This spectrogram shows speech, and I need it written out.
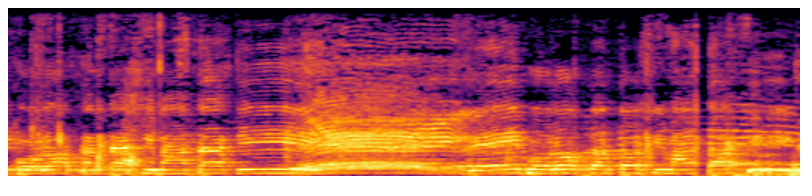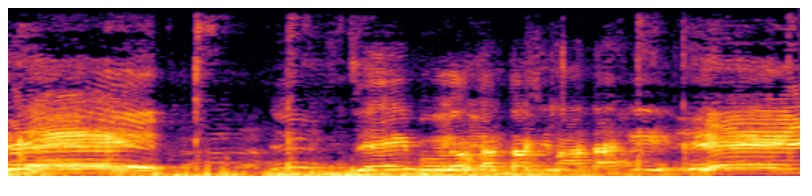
జై బోలో जय మాత కి జై బోలో సంతోషి మాత కి జై బోలో సంతోషి మాత కి జై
